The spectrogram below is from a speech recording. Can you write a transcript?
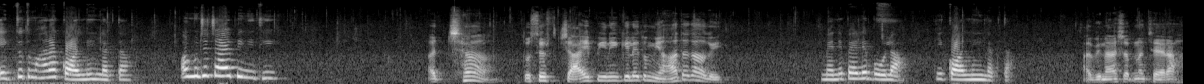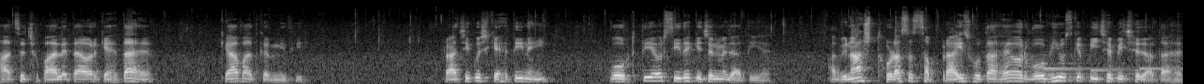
एक तो तुम्हारा कॉल नहीं लगता और मुझे चाय पीनी थी। अच्छा तो सिर्फ़ चाय पीने के लिए तुम यहाँ तक आ गई? मैंने पहले बोला कि कॉल नहीं लगता। अविनाश अपना चेहरा हाथ से छुपा लेता है और कहता है क्या बात करनी थी? प्राची कुछ कहती नहीं वो उठती है और सीधे किचन में जाती है। अविनाश थोड़ा सा सरप्राइज़ होता है और वो भी उसके पीछे पीछे जाता है।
